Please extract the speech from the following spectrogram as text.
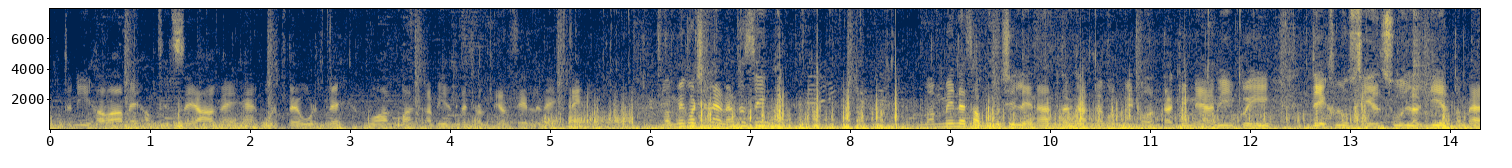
इतनी हवा में हम फिर से आ गए हैं उड़ते उड़ते। वॉलमार्ट अभी अंदर चलते हैं और सेल देखते हैं। मम्मी कुछ लेना तुसी? मम्मी ने सब कुछ ही लेना अंदर जाकर। मम्मी को होता कि मैं भी कोई देख लूँ सेल सूल लगी है तो मैं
